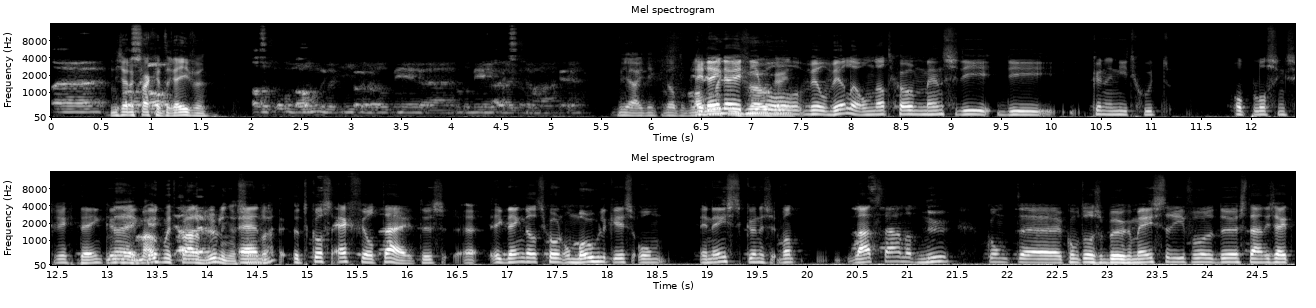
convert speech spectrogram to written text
eh, Die zijn ook als vaak gedreven. Als het op landelijk niveau dat meer, eh, dat meer uit zou maken. Ja, ik denk dat op Ik denk dat je het niet wil, wil willen, omdat gewoon mensen die, die kunnen niet goed oplossingsgericht denken. Nee, denk maar ik. ook met kwade ja. bedoelingen soms, hè? En het kost echt veel tijd. Dus eh, ik denk dat het gewoon onmogelijk is om ineens te kunnen... Want laat staan dat nu komt, eh, komt onze burgemeester hier voor de deur staan. Die zegt,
